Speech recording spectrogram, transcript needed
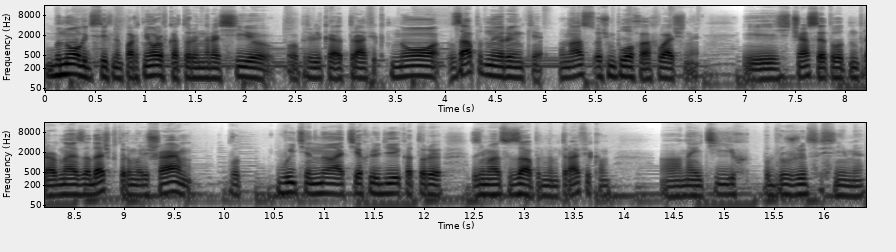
много действительно партнеров, которые на Россию э, привлекают трафик, но западные рынки у нас очень плохо охвачены. И сейчас это вот, например, одна из задач, которую мы решаем, вот выйти на тех людей, которые занимаются западным трафиком, э, найти их, подружиться с ними.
